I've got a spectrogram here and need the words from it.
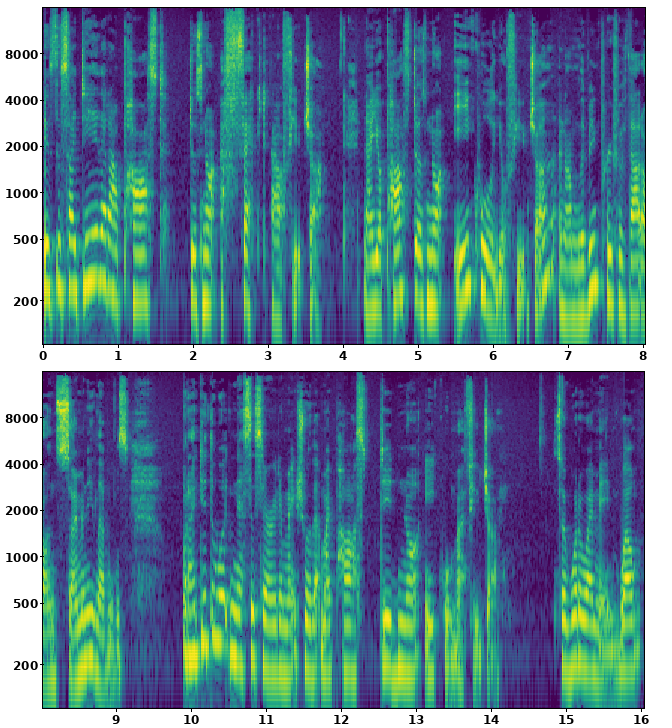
is this idea that our past does not affect our future. Now, your past does not equal your future, and I'm living proof of that on so many levels, but I did the work necessary to make sure that my past did not equal my future. So, what do I mean? Well,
